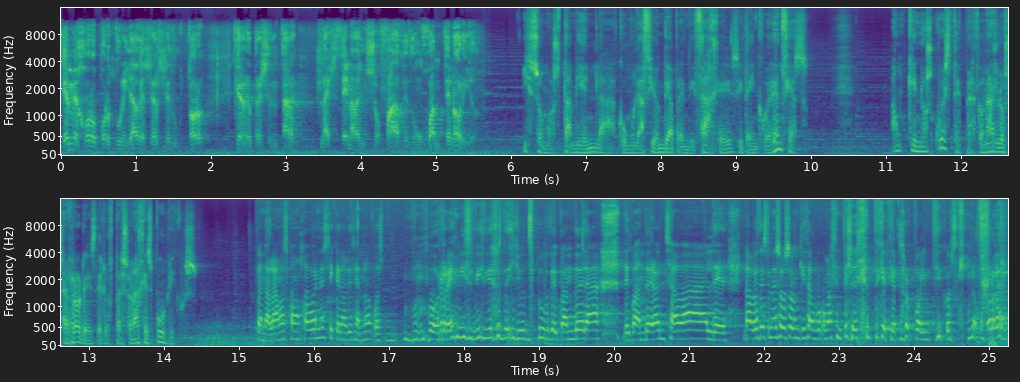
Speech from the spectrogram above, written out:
¿Qué mejor oportunidad de ser seductor que representar la escena del sofá de don Juan Tenorio? Y somos también la acumulación de aprendizajes y de incoherencias. Aunque nos cueste perdonar los errores de los personajes públicos, cuando hablamos con jóvenes y que nos dicen, no, pues borré mis vídeos de YouTube de cuando era, de cuando era un chaval. De... No, a veces en eso son quizá un poco más inteligentes que ciertos políticos que no borran,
